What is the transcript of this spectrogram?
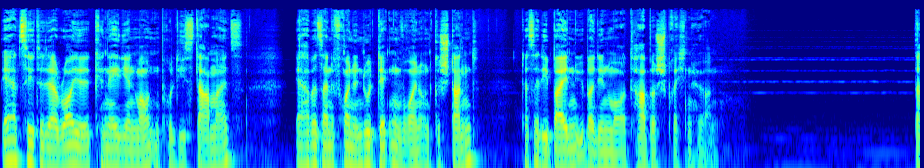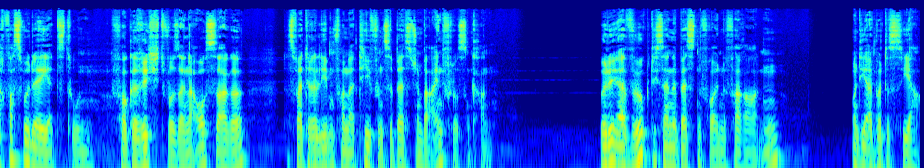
Er erzählte der Royal Canadian Mountain Police damals, er habe seine Freunde nur decken wollen und gestand, dass er die beiden über den Mord habe sprechen hören. Doch was würde er jetzt tun, vor Gericht, wo seine Aussage das weitere Leben von Atif und Sebastian beeinflussen kann? Würde er wirklich seine besten Freunde verraten? Und die Antwort ist ja.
